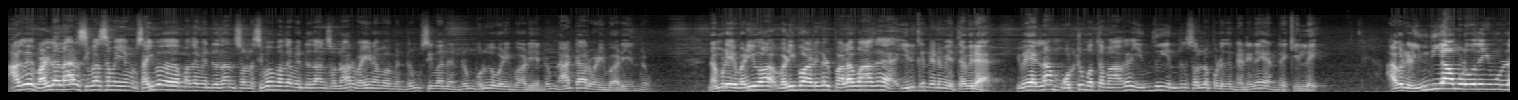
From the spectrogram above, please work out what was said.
ஆகவே வள்ளலார் சிவசமயம் சைவ மதம் என்று தான் சொன்ன சிவமதம் என்று தான் சொன்னார் வைணவம் என்றும் சிவன் என்றும் முருக வழிபாடு என்றும் நாட்டார் வழிபாடு என்றும். நம்முடைய வழிபா வழிபாடுகள் பலவாக இருக்கின்றனவே தவிர இவையெல்லாம் ஒட்டுமொத்தமாக இந்து என்று சொல்லப்படுகின்ற நிலை அன்றைக்கு இல்லை. அவர்கள் இந்தியா முழுவதையும் உள்ள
